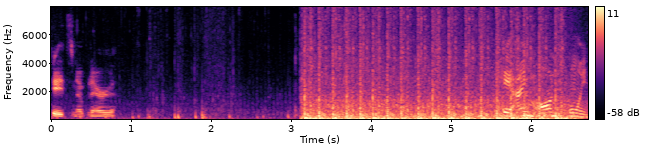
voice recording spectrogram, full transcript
Cade's an open area. Okay, I'm on point.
